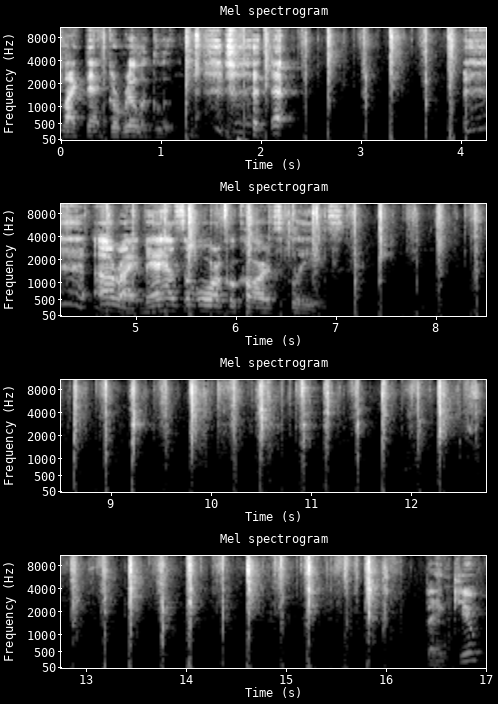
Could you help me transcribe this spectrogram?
Like that Gorilla Glue. All right, may I have some Oracle cards, please? Thank you.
